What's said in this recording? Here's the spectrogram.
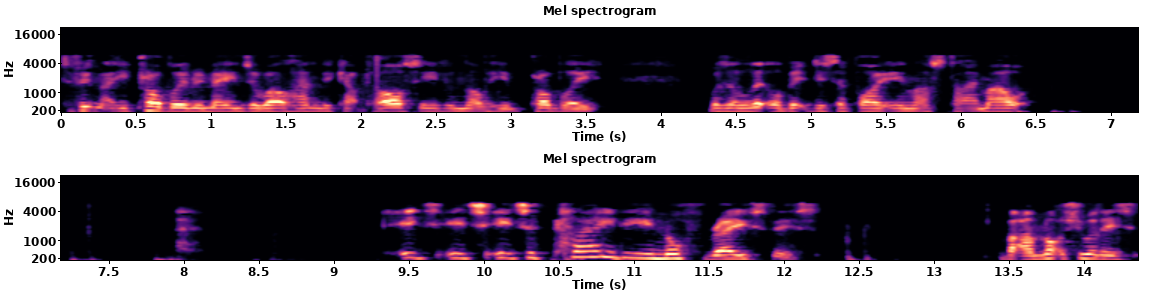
to think that he probably remains a well handicapped horse, even though he probably was a little bit disappointing last time out. It's it's it's a tidy enough race this, but I'm not sure there's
